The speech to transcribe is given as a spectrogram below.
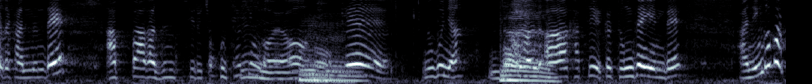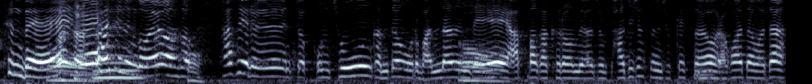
이제 갔는데 아빠가 눈치를 조금 채신 거예요. 음. 걔 누구냐? 네. 아 같이 그 동생인데. 아닌 것 같은데 이제 하시는 거예요. 그래서 사실은 조금 좋은 감정으로 만나는데 아빠가 그러면 좀 봐주셨으면 좋겠어요.라고 하자마자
